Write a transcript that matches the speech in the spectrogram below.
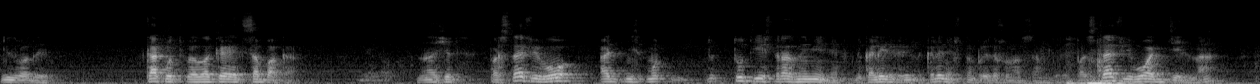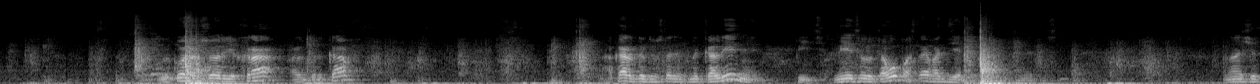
из воды. Как вот лакает собака. Значит, поставь его, тут есть разные мнения, на коленях, на коленях, что там произошло на самом деле. Поставь его отдельно. Выколя Шер Ехра, Альберкав, а каждый, кто станет на колени пить, имеется в виду того, поставив отдельно. Значит,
